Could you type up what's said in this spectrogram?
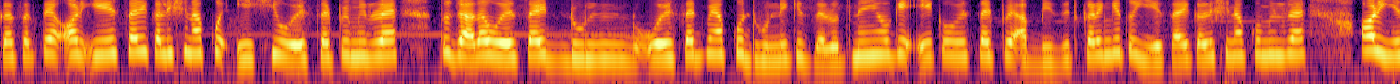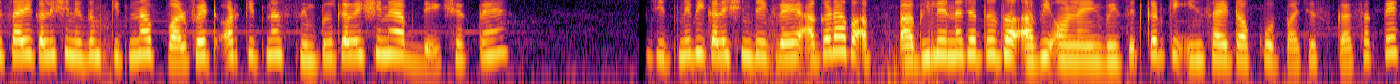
कर सकते हैं और ये सारी कलेक्शन आपको एक ही वेबसाइट पर मिल रहा है। तो ज़्यादा वेबसाइट ढूंढ वेबसाइट में आपको ढूँढने की ज़रूरत नहीं होगी। एक वेबसाइट पर आप विज़िट करेंगे तो ये सारी कलेक्शन आपको मिल रहा है। और ये सारी कलेक्शन एकदम कितना परफेक्ट और कितना सिंपल कलेक्शन है, आप देख सकते हैं। जितने भी कलेक्शन देख रहे हैं, अगर आप अभी लेना चाहते हो तो अभी ऑनलाइन विज़िट करके इन साइड टॉप को परचेस कर सकते हैं,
